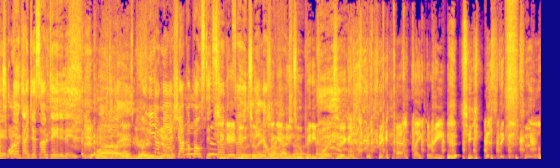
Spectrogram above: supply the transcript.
it. Twice. Look, I just updated it. Wow, delayed. that's Look at your man. Y'all can post it. So, She gave so you, that she, you delayed. she I what- got gave you two pity points. Nigga, nigga had like three. She gave this nigga two.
